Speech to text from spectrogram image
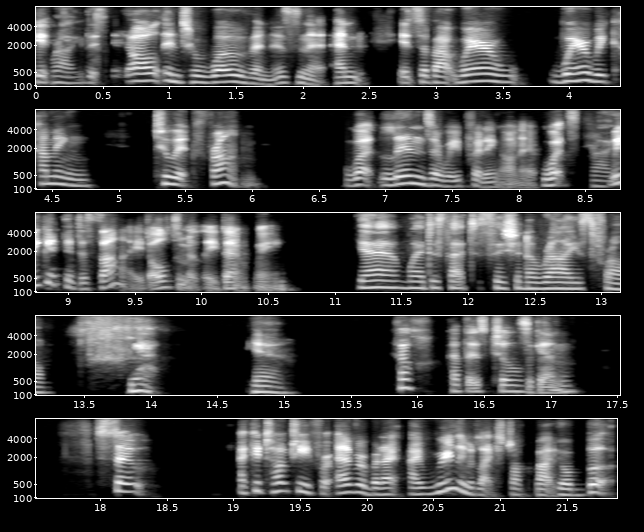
It, right. It's all interwoven, isn't it? And it's about where where are we coming to it from? What lens are we putting on it? What's right. we get to decide ultimately, don't we? Yeah. And where does that decision arise from? Yeah. Yeah. Oh, got those chills again. So I could talk to you forever, but I, I really would like to talk about your book,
